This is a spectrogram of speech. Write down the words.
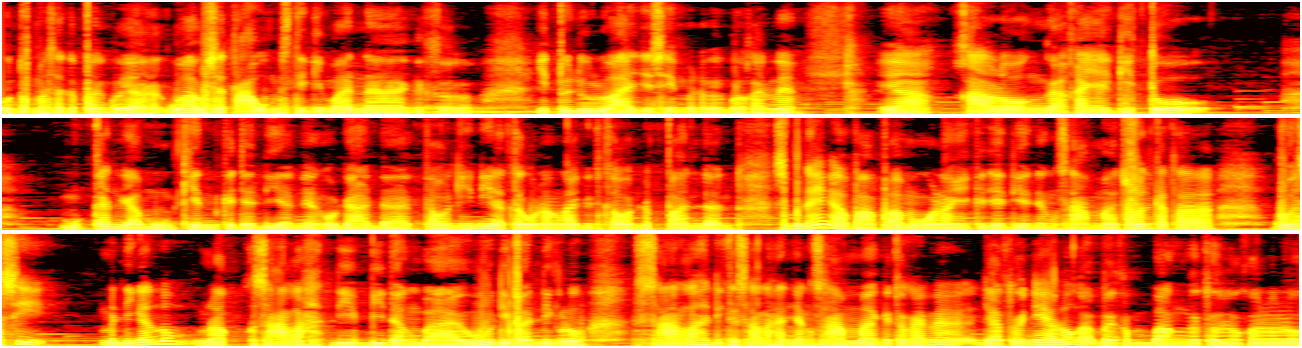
untuk masa depan gue ya gua harusnya tahu mesti gimana gitu. Itu dulu aja sih menurut gua karena ya kalau nggak kayak gitu bukan nggak mungkin kejadian yang udah ada tahun ini ya terulang lagi di tahun depan. Dan sebenarnya nggak apa-apa mengulangi kejadian yang sama cuman kata gue sih mendingan lu melakukan salah di bidang baru dibanding lu salah di kesalahan yang sama gitu. Karena jatuhnya ya lu nggak berkembang gitu loh. Kalau lu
